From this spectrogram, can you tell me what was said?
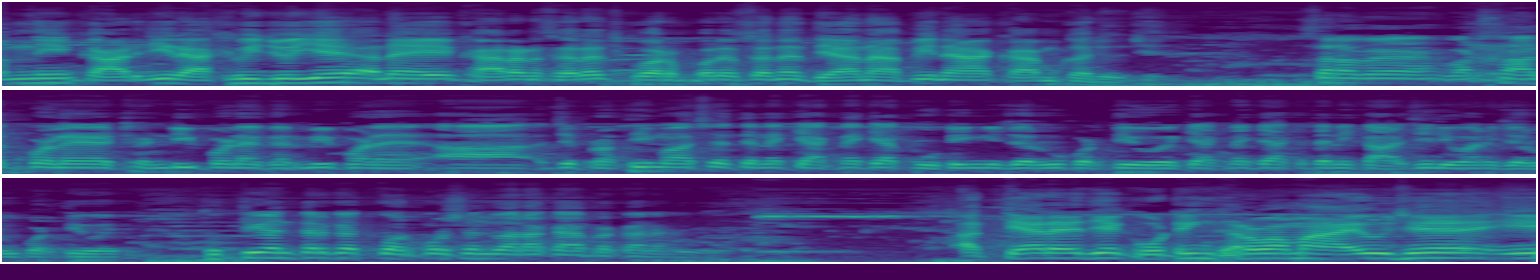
એમની કાળજી રાખવી જોઈએ અને એ કારણસર જ કોર્પોરેશને ધ્યાન આપીને આ કામ કર્યું છે. સર હવે વરસાદ પડે ઠંડી પડે ગરમી પડે આ જે પ્રતિમા છે તેને ક્યાંક ને ક્યાંક કોટિંગની જરૂર પડતી હોય ક્યાંક ને ક્યાંક તેની કાળજી લેવાની જરૂર પડતી હોય. તો તે અંતર્ગત કોર્પોરેશન દ્વારા કયા પ્રકારના અત્યારે જે કોટિંગ કરવામાં આવ્યું છે એ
